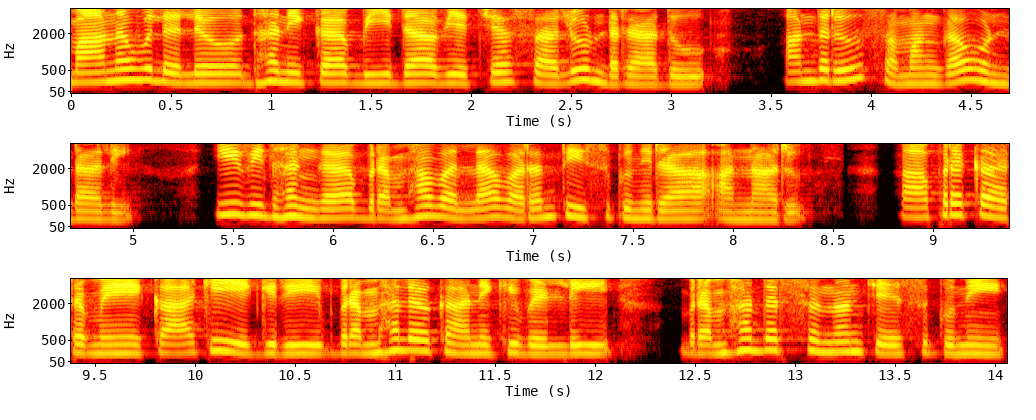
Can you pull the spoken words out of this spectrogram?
మానవులలో ధనిక బీద వ్యత్యాసాలు ఉండరాదు. అందరూ సమంగా ఉండాలి. ఈ విధంగా బ్రహ్మ వల్ల వరం తీసుకునిరా అన్నారు. ఆ ప్రకారమే కాకి ఎగిరి బ్రహ్మలోకానికి వెళ్ళి బ్రహ్మదర్శనం చేసుకుని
